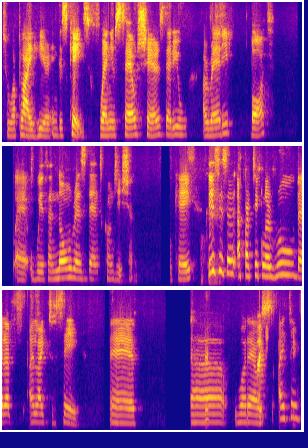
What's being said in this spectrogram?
to apply here in this case. When you sell shares that you already bought uh, with a non-resident condition. Okay? okay? This is a, a, particular rule that I, I like to say. Uh, uh, what else? I think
